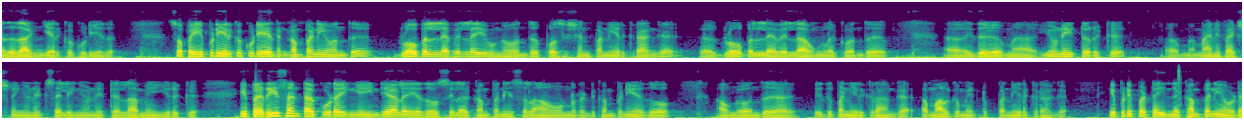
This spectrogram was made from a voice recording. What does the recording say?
அதுதான் இங்கே இருக்கக்கூடியது. ஸோ இப்போ இப்படி இருக்கக்கூடிய இந்த கம்பெனி வந்து குளோபல் லெவலில் இவங்க வந்து பொசிஷன் பண்ணியிருக்கிறாங்க. குளோபல் லெவலில் அவங்களுக்கு வந்து இது யூனிட் இருக்குது மேனுஃபேக்சரிங் யூனிட் செல்லிங் யூனிட் எல்லாமே இருக்குது இப்போ ரீசண்டாக கூட இங்கே இந்தியாவில் ஏதோ சில கம்பெனிஸ் எல்லாம் ஒன்று ரெண்டு கம்பெனியும் ஏதோ அவங்க வந்து இது பண்ணியிருக்கிறாங்க. அமால்கமேட் பண்ணியிருக்கிறாங்க. இப்படிப்பட்ட இந்த கம்பெனியோட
